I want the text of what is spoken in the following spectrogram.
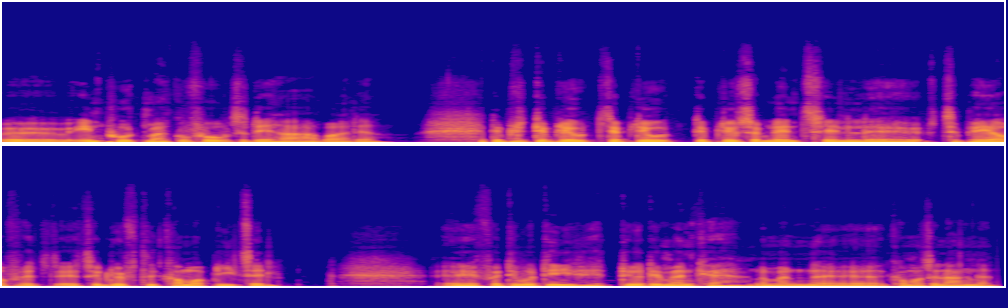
øh, input, man kunne få til det her arbejde der. Det, ble, det, blev, det, blev, det blev simpelthen til, øh, til payoff, til løftet kommer at blive til. Øh, for det var det, det var det, man kan, når man øh, kommer til Langeland.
